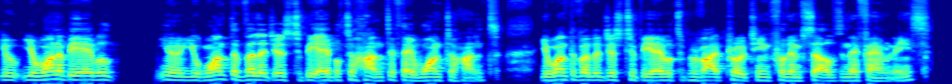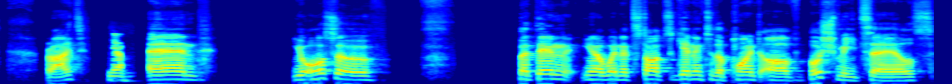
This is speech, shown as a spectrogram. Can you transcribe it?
You you want to be able, you know, you want the villagers to be able to hunt if they want to hunt. You want the villagers to be able to provide protein for themselves and their families, right? Yeah. And you also, but then you know when it starts getting to the point of bushmeat sales,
